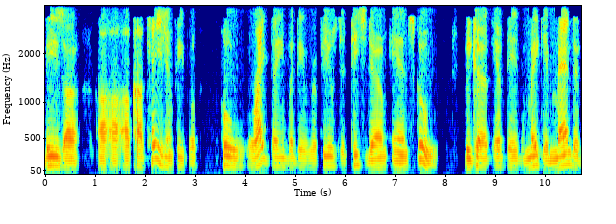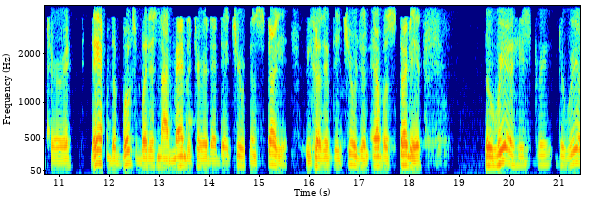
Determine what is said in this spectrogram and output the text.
These are, are, are, are Caucasian people who write things, but they refuse to teach them in school. Because if they make it mandatory they have the books, but it's not mandatory that their children study it because if the children ever study it, the real history, the real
